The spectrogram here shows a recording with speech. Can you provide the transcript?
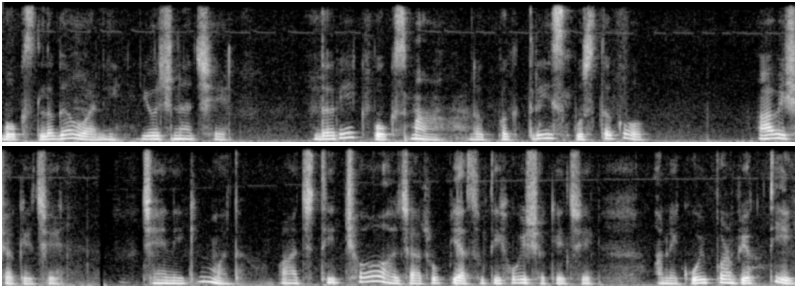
બોક્સ લગાવવાની યોજના છે. દરેક બોક્સમાં લગભગ ત્રીસ પુસ્તકો આવી શકે છે. જેની કિંમત પાંચથી છ હજાર રૂપિયા સુધી હોઈ શકે છે અને કોઈ પણ વ્યક્તિ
